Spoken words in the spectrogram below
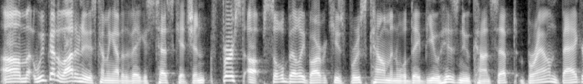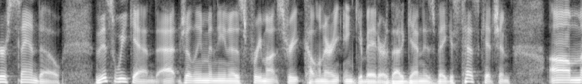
Um, we've got a lot of news coming out of the Vegas Test Kitchen. First up, Soul Belly Barbecue's Bruce Kalman will debut his new concept, Brown Bagger Sando, this weekend at Jolene Mannina's Fremont Street Culinary Incubator. That again is Vegas Test Kitchen. Um,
